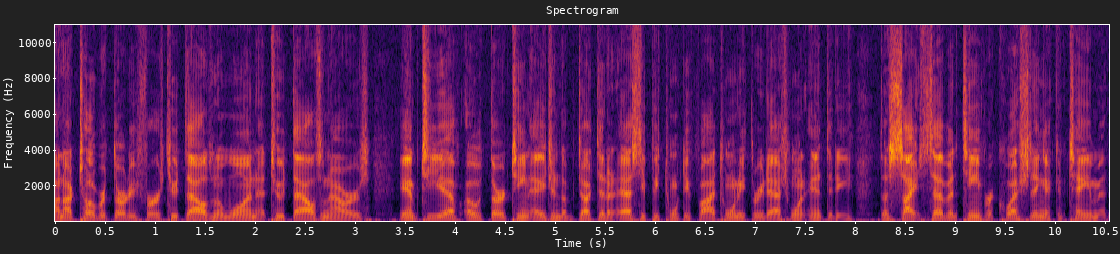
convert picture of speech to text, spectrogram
on October 31, 2001 at 2000 hours, MTF-013 agents abducted an SCP-2523-1 entity, the Site-17 for questioning and containment.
